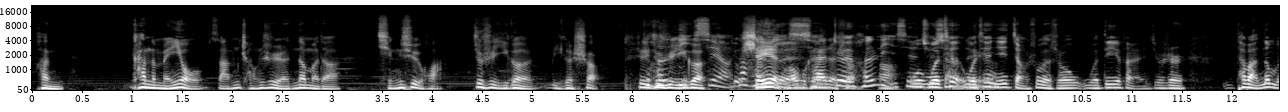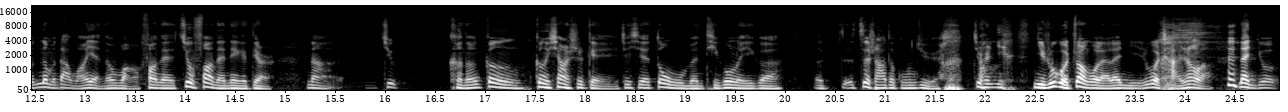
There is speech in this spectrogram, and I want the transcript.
很看的没有咱们城市人那么的情绪化，就是一个一个事儿，这个就是一个谁也逃不开的事儿很理啊性去我我听我听你讲述的时候，我第一反应就是，他把那么那么大网眼的网放在就放在那个地儿，那就可能更更像是给这些动物们提供了一个呃自自杀的工具，就是你 你如果转过来了，你如果缠上了，那你就。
